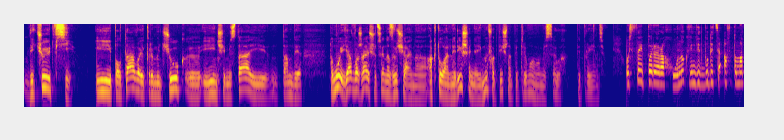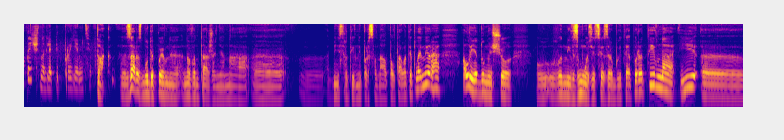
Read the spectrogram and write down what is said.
відчують всі. І Полтава, і Кременчук, і інші міста, і там, де. Тому я вважаю, що це надзвичайно актуальне рішення, і ми фактично підтримуємо місцевих підприємців. Ось цей перерахунок він відбудеться автоматично для підприємців. Так, зараз буде певне навантаження на адміністративний персонал Полтава Теплоенерго, але я думаю, що вони в змозі це зробити оперативно, і е,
